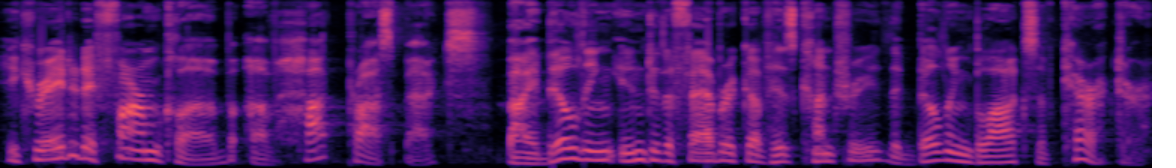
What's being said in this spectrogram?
he created a farm club of hot prospects by building into the fabric of his country the building blocks of character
